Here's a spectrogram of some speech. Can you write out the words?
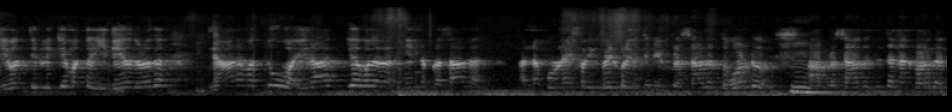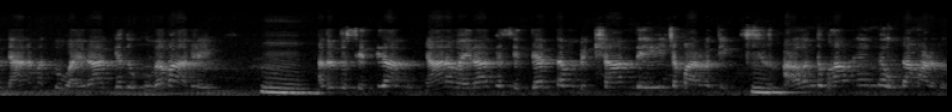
ಜೀವಂತಿರ್ಲಿಕ್ಕೆ ಮತ್ತ ಈ ದೇಹದೊಳಗ ಜ್ಞಾನ ಮತ್ತು ವೈರಾಗ್ಯವ ನಿನ್ನ ಪ್ರಸಾದ ಅನ್ನಪೂರ್ಣೇಶ್ವರಿಗೆ ಬೇಡ್ಕೊಳ್ತೀನಿ ಪ್ರಸಾದ ತಗೊಂಡು ಹ್ಮ್. ಆ ಪ್ರಸಾದದಿಂದ ನನ್ನ ಒಳಗ ಜ್ಞಾನ ಮತ್ತು ವೈರಾಗ್ಯದ ಉಗಮ ಆಗ್ಲಿ ಹ್ಮ್ ಅದರದ್ದು ಸಿದ್ಧಿ ಆಗು ಜ್ಞಾನ ವೈರಾಗ್ಯ ಸಿದ್ಧಾರ್ಥಂ ಭಿಕ್ಷಾಂದೇಹಿ ಚ ಪಾರ್ವತಿ ಹ್ಮ್. ಆ ಒಂದು ಭಾವನೆಯಿಂದ ಊಟ ಮಾಡುದು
